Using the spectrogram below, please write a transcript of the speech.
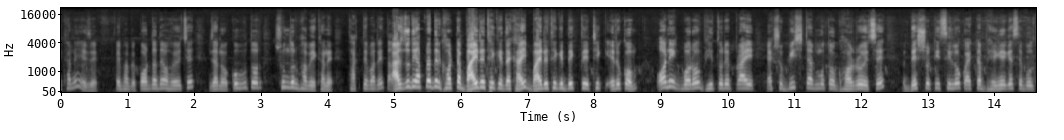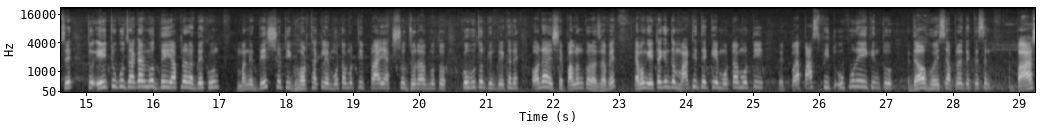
এখানে এই যে এইভাবে পর্দা দেওয়া হয়েছে, যেন কবুতর সুন্দরভাবে এখানে থাকতে পারে। আর যদি আপনাদের ঘরটা বাইরে থেকে দেখাই, বাইরে থেকে দেখতে ঠিক এরকম অনেক বড়, ভিতরে প্রায় একশো বিশটার মতো ঘর রয়েছে, দেড়শোটি ছিল, কয়েকটা ভেঙে গেছে বলছে। তো এইটুকু জায়গার মধ্যেই আপনারা দেখুন মানে দেড়শোটি ঘর থাকলে মোটামুটি প্রায় একশো জোড়ার মতো কবুতর কিন্তু এখানে অনায়াসে পালন করা যাবে। এবং এটা কিন্তু মাটি থেকে মোটামুটি পাঁচ ফিট উপরেই কিন্তু দেওয়া হয়েছে। আপনারা দেখতেছেন বাঁশ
